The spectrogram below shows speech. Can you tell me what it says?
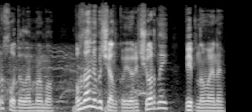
проходили мимо. Богдан Любиченко, Юрій Чорний, ВІП новини.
